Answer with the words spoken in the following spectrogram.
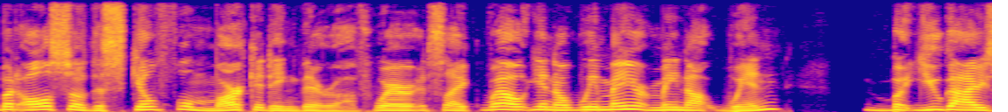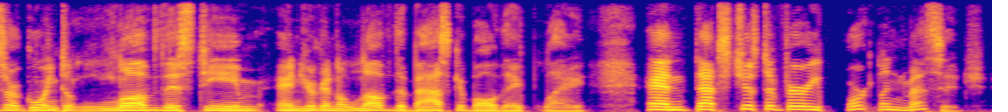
but also the skillful marketing thereof, where it's like, well, you know, we may or may not win, but you guys are going to love this team and you're going to love the basketball they play. And that's just a very Portland message.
